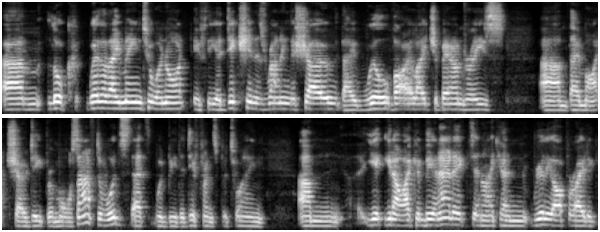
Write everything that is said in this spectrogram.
Um, look, whether they mean to or not, if the addiction is running the show, they will violate your boundaries. Um, they might show deep remorse afterwards. That would be the difference between um, you, you, know, I can be an addict and I can really operate,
